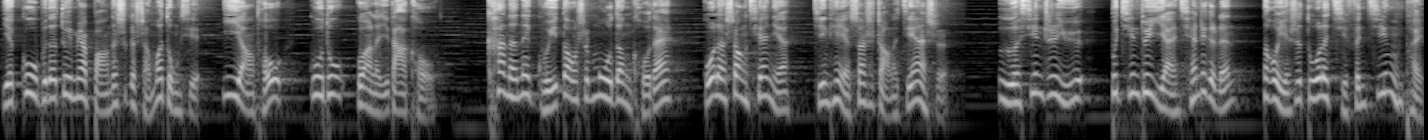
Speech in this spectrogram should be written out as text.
也顾不得对面绑的是个什么东西，一仰头咕嘟灌了一大口，看的那鬼倒是目瞪口呆。活了上千年，今天也算是长了见识。恶心之余，不禁对眼前这个人倒也是多了几分敬佩。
